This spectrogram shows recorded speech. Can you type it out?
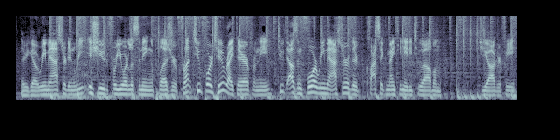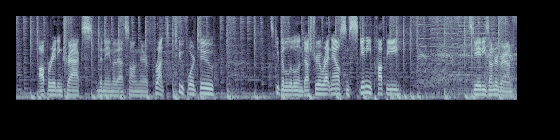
There you go, remastered and reissued for your listening pleasure. Front 242 right there from the 2004 remaster of their classic 1982 album, Geography. Operating Tracks, the name of that song there. Front 242. Let's keep it a little industrial right now. Some skinny puppy. It's the 80s underground.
